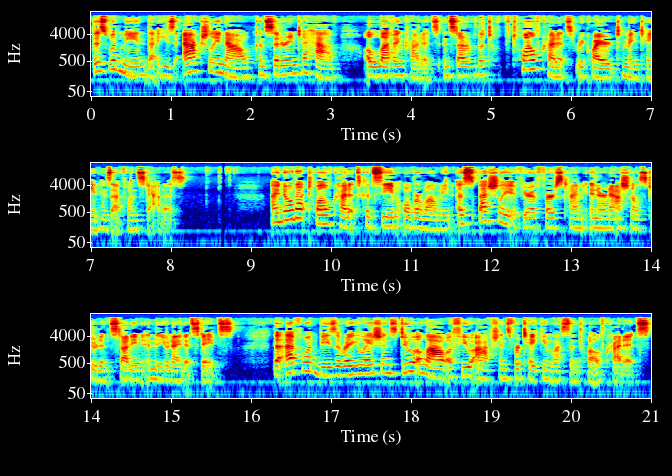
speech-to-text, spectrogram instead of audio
This would mean that he's actually now considering to have 11 credits instead of the 12 credits required to maintain his F1 status. I know that 12 credits could seem overwhelming, especially if you're a first time international student studying in the United States. The F1 visa regulations do allow a few options for taking less than 12 credits.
